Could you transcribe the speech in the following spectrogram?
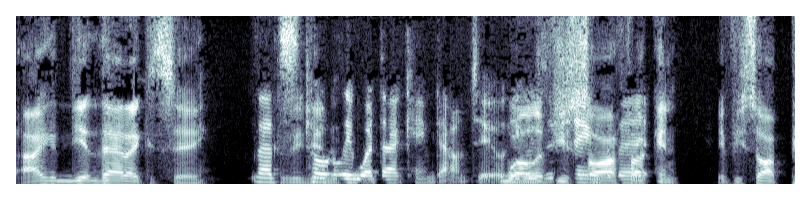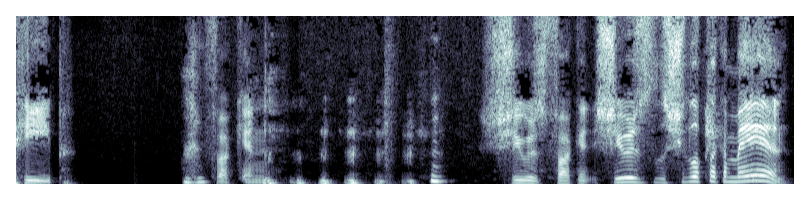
I yeah, that I could see. That's 'Cause he totally what that came down to. Well, if you saw of it. fucking, if you saw Peep, fucking, she was fucking, she was, she looked like a man.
